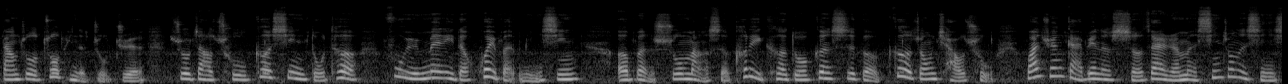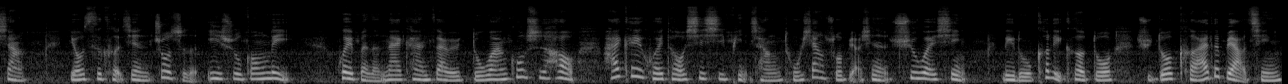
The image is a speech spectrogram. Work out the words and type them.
当做作品的主角，塑造出个性独特、富于魅力的绘本明星。而本书蟒蛇克里克多更是个个中翘楚，完全改变了蛇在人们心中的形象。由此可见作者的艺术功力。绘本的耐看在于，读完故事后还可以回头细细品尝图像所表现的趣味性。例如，克里克多许多可爱的表情。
